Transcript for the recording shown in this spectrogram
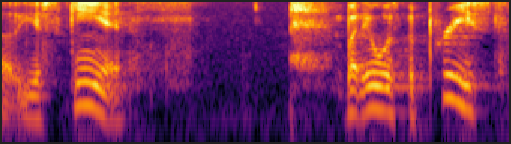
uh, your skin. But it was the priest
